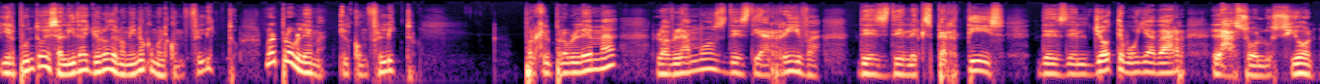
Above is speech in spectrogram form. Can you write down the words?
Y el punto de salida yo lo denomino como el conflicto. No el problema, el conflicto. Porque el problema lo hablamos desde arriba, desde el expertise, desde el yo te voy a dar la solución.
